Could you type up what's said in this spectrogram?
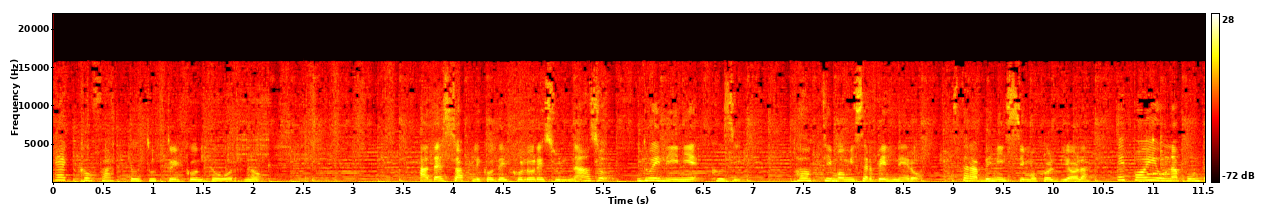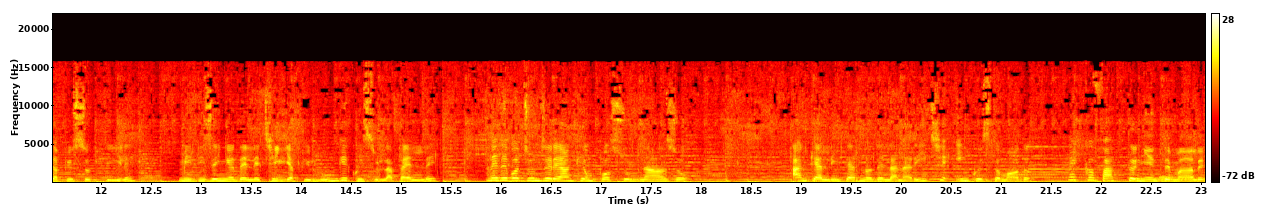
Ecco fatto tutto il contorno. Adesso applico del colore sul naso, due linee così. Ottimo, mi serve il nero. Starà benissimo col viola. E poi una punta più sottile. Mi disegno delle ciglia più lunghe qui sulla pelle. Ne devo aggiungere anche un po' sul naso. Anche all'interno della narice, in questo modo. Ecco fatto, niente male.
